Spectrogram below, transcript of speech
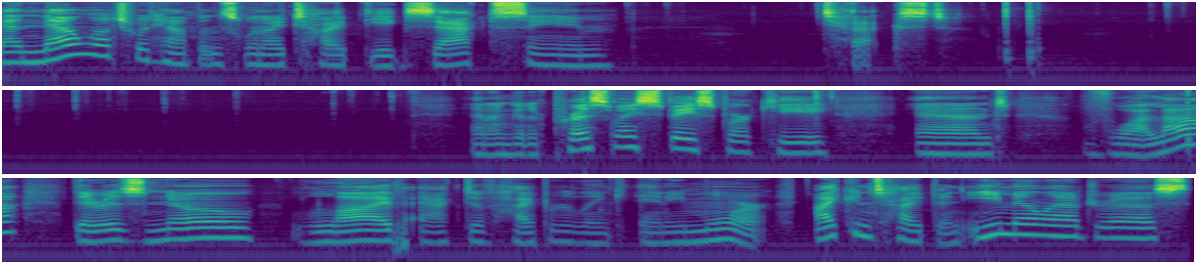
And now watch what happens when I type the exact same text. And I'm going to press my spacebar key and voila, there is no live active hyperlink anymore. I can type an email address,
